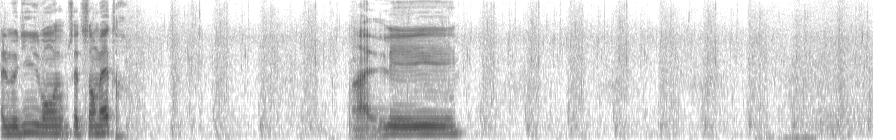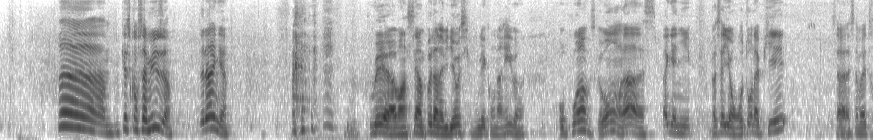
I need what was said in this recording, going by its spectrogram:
Elles me disent, bon, 700 mètres. Allez... Ah, qu'est-ce qu'on s'amuse? C'est dingue Vous pouvez avancer un peu dans la vidéo si vous voulez qu'on arrive au point, parce que bon, là, c'est pas gagné. Là, ça y est, on retourne à pied. Ça, va être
